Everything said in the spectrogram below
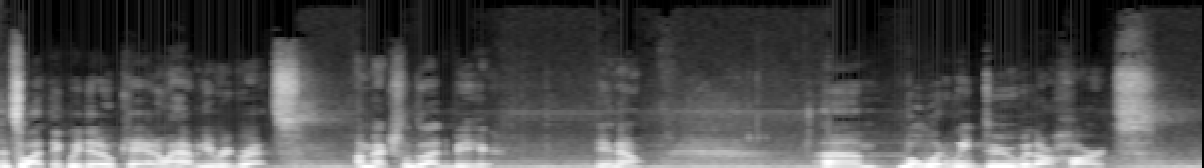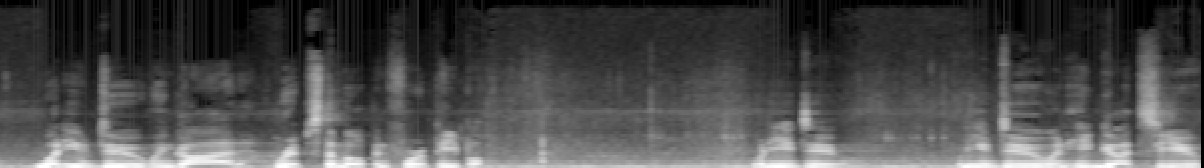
And so I think we did okay. I don't have any regrets. I'm actually glad to be here, you know. Um, but what do we do with our hearts? What do you do when God rips them open for a people? What do you do? What do you do when He guts you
